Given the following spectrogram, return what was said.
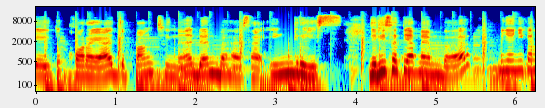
yaitu Korea, Jepang, Cina, dan bahasa Inggris. Jadi setiap member menyanyikan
